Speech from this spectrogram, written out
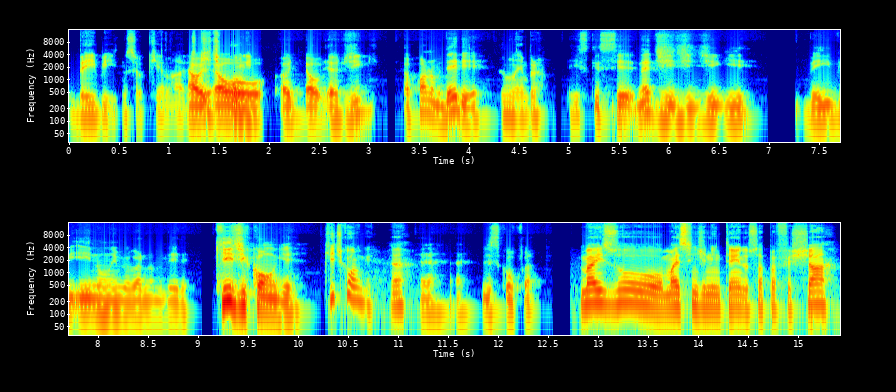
Baby, não sei o que lá. É o, é o, é o, é o, é o Dig. É, qual é o nome dele? Não lembro. Esqueci. Não é Digi, Dig. Baby. Ih, não lembro agora o nome dele. Kid Kong. Kid Kong, é. Desculpa. Mas o. Mas sim de Nintendo, só pra fechar.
